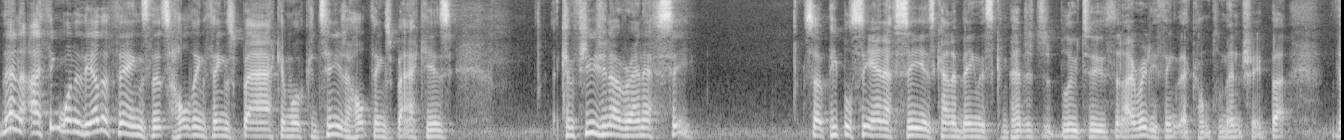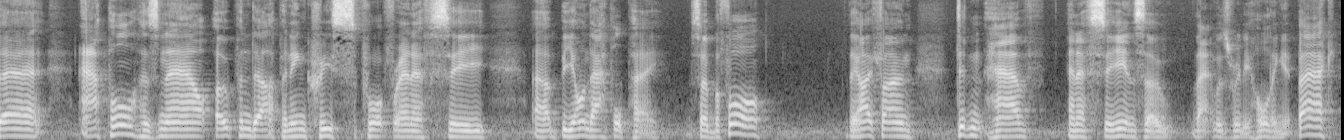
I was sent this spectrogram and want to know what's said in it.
Then I think one of the other things that's holding things back and will continue to hold things back is confusion over NFC. So people see NFC as kind of being this competitor to Bluetooth, and I really think they're complementary. But Apple has now opened up and increased support for NFC uh, beyond Apple Pay. So before, the iPhone didn't have NFC, and so that was really holding it back.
